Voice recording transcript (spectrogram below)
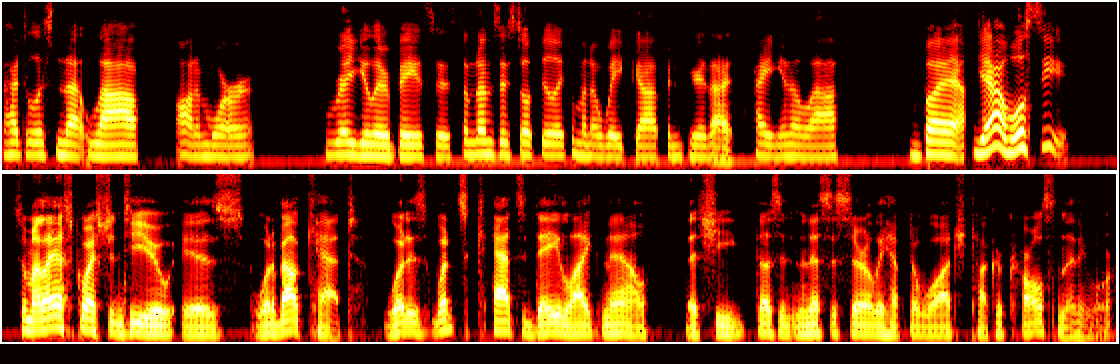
I had to listen to that laugh on a more regular basis. Sometimes I still feel like I'm going to wake up and hear that hyena laugh. But yeah, we'll see. So my last question to you is what about Kat? What is what's Kat's day like now that she doesn't necessarily have to watch Tucker Carlson anymore?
